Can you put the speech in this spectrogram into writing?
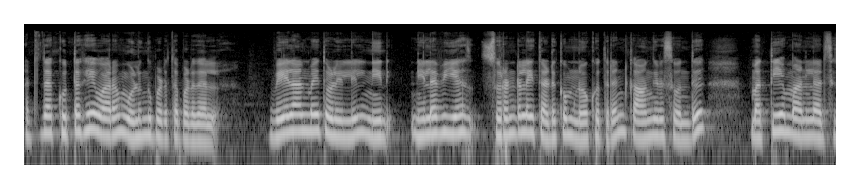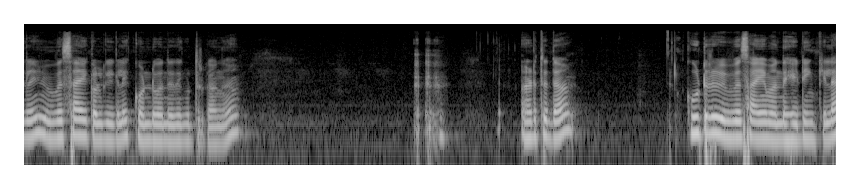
அடுத்ததாக குத்தகை வாரம் ஒழுங்குபடுத்தப்படுதல். வேளாண்மை தொழிலில் நி நிலவிய சுரண்டலை தடுக்கும் நோக்கத்துடன் காங்கிரஸ் வந்து மத்திய மாநில அரசுகளின் விவசாய கொள்கைகளை கொண்டு வந்தது கொடுத்துருக்காங்க. அடுத்ததாக கூட்டுறவு விவசாயம் அந்த ஹெட்டிங் கீழே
